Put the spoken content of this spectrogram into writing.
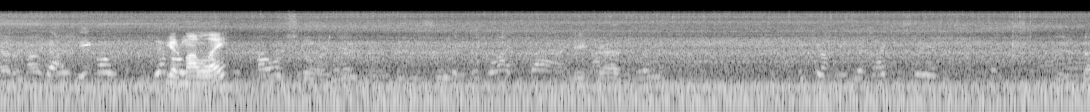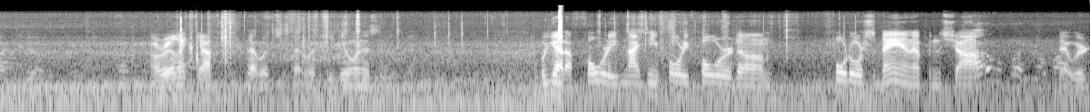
Got a Model A. you got a Model A? Yeah. He's driving. Get it back together. Oh really? Yeah. Is that what you, that what you're doing is we got a 40 1940 Ford um four door sedan up in the shop that we're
